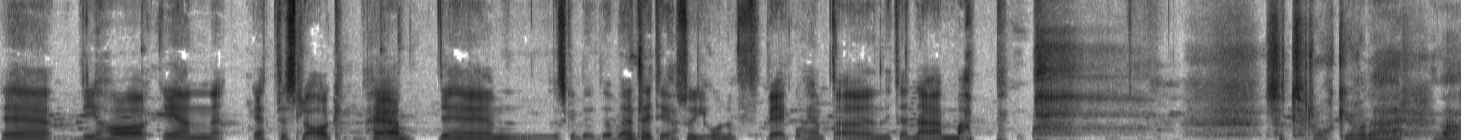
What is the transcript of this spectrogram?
Eh, vi har en, ett förslag här. Eh, jag ska, vänta lite, så går hon iväg och hämtar en liten där mapp. Så tråkig hon är. Ah.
